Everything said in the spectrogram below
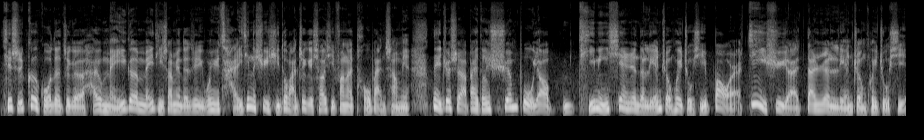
其实各国的这个还有每一个媒体上面的这关于财经的讯息，都把这个消息放在头版上面。那也就是啊，拜登宣布要提名现任的联准会主席鲍尔继续来担任联准会主席。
